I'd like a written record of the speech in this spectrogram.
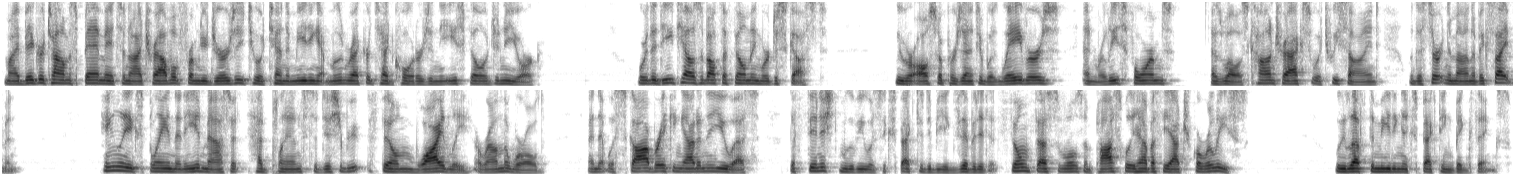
My Bigger Thomas bandmates and I traveled from New Jersey to attend a meeting at Moon Records headquarters in the East Village in New York, where the details about the filming were discussed. We were also presented with waivers, and release forms, as well as contracts which we signed with a certain amount of excitement. Hingley explained that Ian Massot had plans to distribute the film widely around the world, and that with ska breaking out in the US, the finished movie was expected to be exhibited at film festivals and possibly have a theatrical release. We left the meeting expecting big things.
